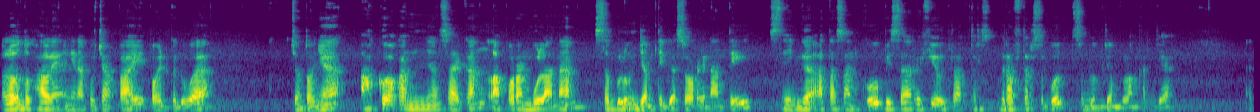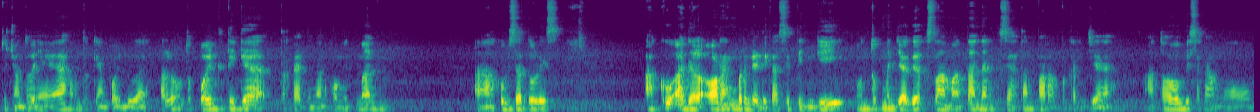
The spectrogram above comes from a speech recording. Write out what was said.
Lalu untuk hal yang ingin aku capai, poin kedua, contohnya aku akan menyelesaikan laporan bulanan sebelum jam 3 sore nanti sehingga atasanku bisa review draft, ter draft tersebut sebelum jam pulang kerja. Itu contohnya ya untuk yang poin dua. Lalu untuk poin ketiga terkait dengan komitmen, ah, aku bisa tulis Aku adalah orang berdedikasi tinggi untuk menjaga keselamatan dan kesehatan para pekerja. Atau bisa kamu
